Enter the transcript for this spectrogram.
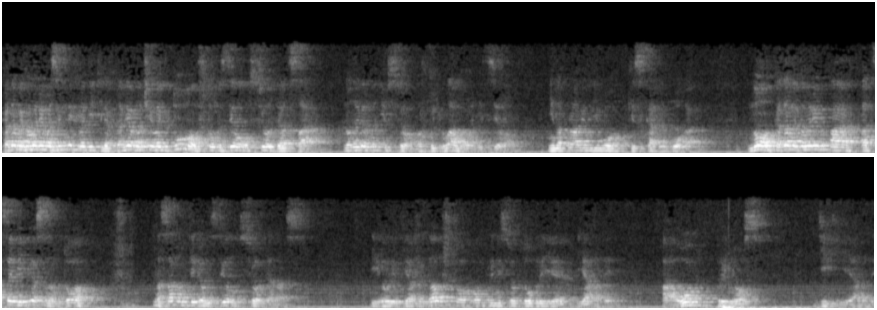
Когда мы говорим о земных родителях, наверное, человек думал, что он сделал все для отца, но, наверное, не все, может быть, главного не сделал, не направил его к исканию Бога. Но когда мы говорим о Отце Небесном, то на самом деле Он сделал все для нас. И говорит, я ожидал, что Он принесет добрые ягоды, а Он принес дикие ягоды.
